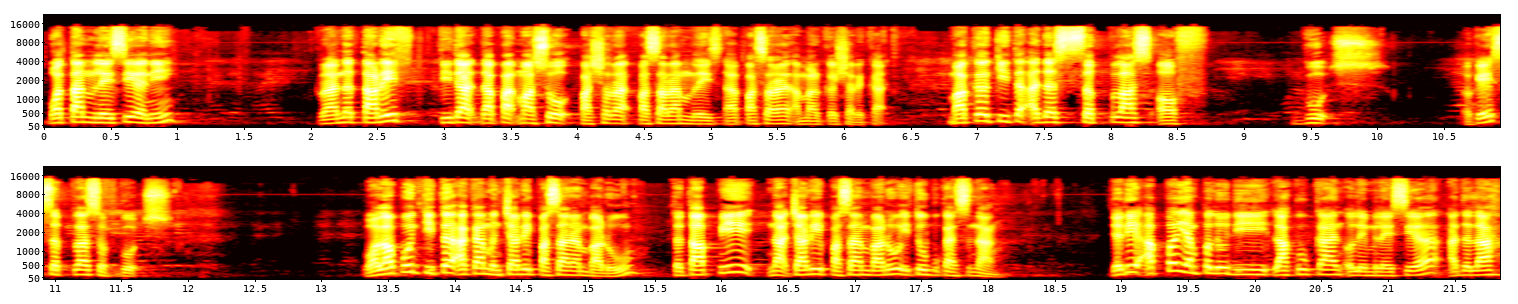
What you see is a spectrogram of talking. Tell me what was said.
buatan Malaysia ni kerana tarif tidak dapat masuk pasaran pasaran Malaysia, pasaran Amerika Syarikat. Maka kita ada surplus of goods. Okay, surplus of goods. Walaupun kita akan mencari pasaran baru, tetapi nak cari pasaran baru itu bukan senang. Jadi apa yang perlu dilakukan oleh Malaysia adalah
